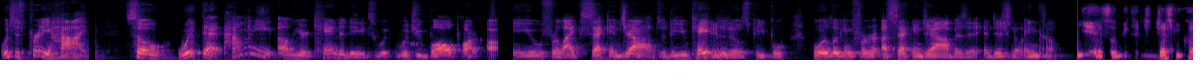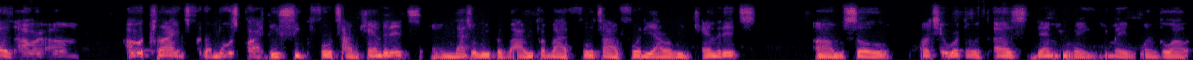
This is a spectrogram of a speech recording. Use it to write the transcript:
which is pretty high. So with that, how many of your candidates would, would you ballpark you for like second jobs, or do you cater to those people who are looking for a second job as an additional income? Yeah, so because just because our um our clients for the most part they seek full time candidates, and that's what we provide. We provide full time forty hour week candidates. Um, so once you're working with us, then you may you may want to go out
